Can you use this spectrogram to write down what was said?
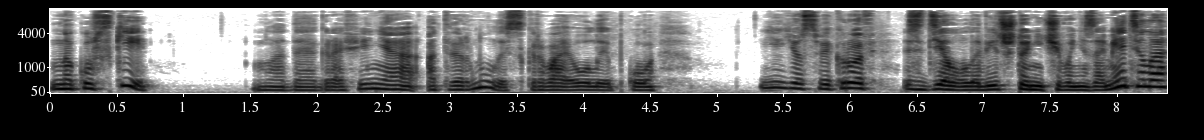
на куски». Молодая графиня отвернулась, скрывая улыбку. Ее свекровь сделала вид, что ничего не заметила,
